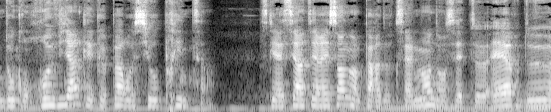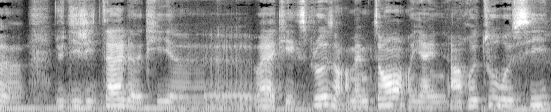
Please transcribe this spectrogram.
donc on revient quelque part aussi au print. Ce qui est assez intéressant, paradoxalement, dans cette ère de du digital qui voilà qui explose. En même temps, il y a un retour aussi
